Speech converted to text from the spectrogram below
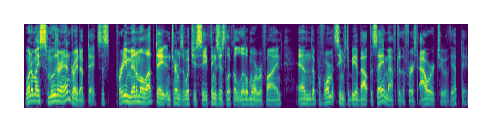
one of my smoother Android updates. It's pretty minimal update in terms of what you see. Things just look a little more refined, and the performance seems to be about the same after the first hour or two of the update.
